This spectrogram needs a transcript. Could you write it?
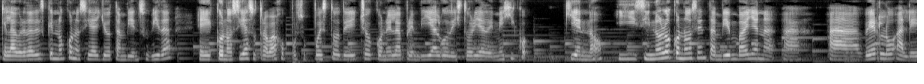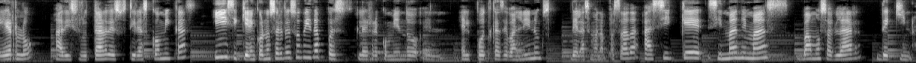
que la verdad es que no conocía yo también su vida. Eh, conocía su trabajo, por supuesto, de hecho con él aprendí algo de historia de México. ¿Quién no? Y si no lo conocen, también vayan a, a, a verlo, a leerlo, a disfrutar de sus tiras cómicas. Y si quieren conocer de su vida, pues les recomiendo el, el podcast de Van Linux de la semana pasada. Así que, sin más ni más, vamos a hablar de Kino.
